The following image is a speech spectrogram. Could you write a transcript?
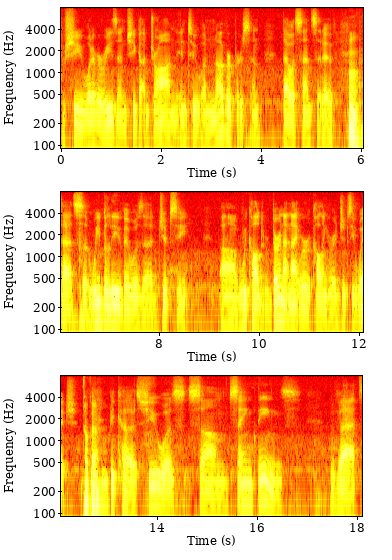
for she whatever reason, she got drawn into another person that was sensitive. Hmm. That's we believe it was a gypsy. Uh, we called during that night we were calling her a gypsy witch Okay. because she was some saying things that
